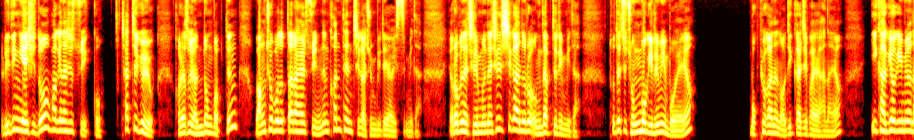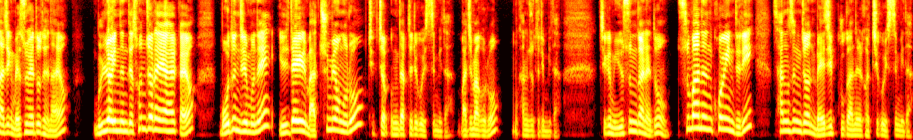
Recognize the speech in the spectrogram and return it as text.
리딩 예시도 확인하실 수 있고 차트 교육, 거래소 연동법 등 왕초보도 따라 할 수 있는 컨텐츠가 준비되어 있습니다. 여러분의 질문에 실시간으로 응답드립니다. 도대체 종목 이름이 뭐예요? 목표가는 어디까지 봐야 하나요? 이 가격이면 아직 매수해도 되나요? 물려 있는데 손절해야 할까요? 모든 질문에 1대1 맞춤형으로 직접 응답드리고 있습니다. 마지막으로 강조드립니다. 지금 이 순간에도 수많은 코인들이 상승 전 매집 구간을 거치고 있습니다.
